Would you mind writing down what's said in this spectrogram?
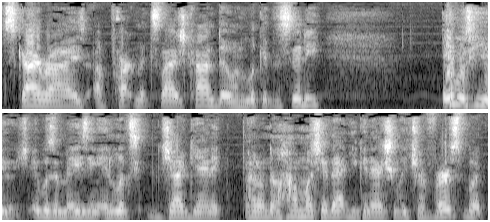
skyrise apartment slash condo and look at the city, it was huge. It was amazing. It looks gigantic. I don't know how much of that you can actually traverse, but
